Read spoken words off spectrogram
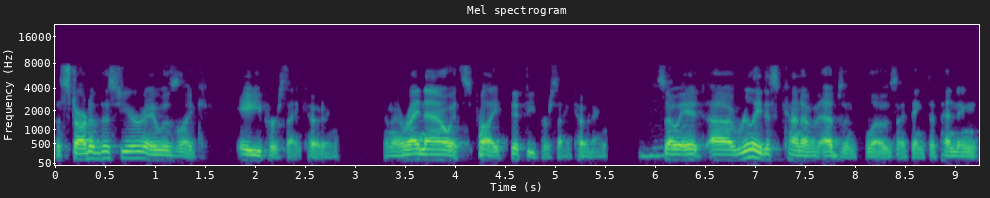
the start of this year, it was like 80% coding, and then right now it's probably 50% coding. Mm-hmm. So it uh, really just kind of ebbs and flows. I think depending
